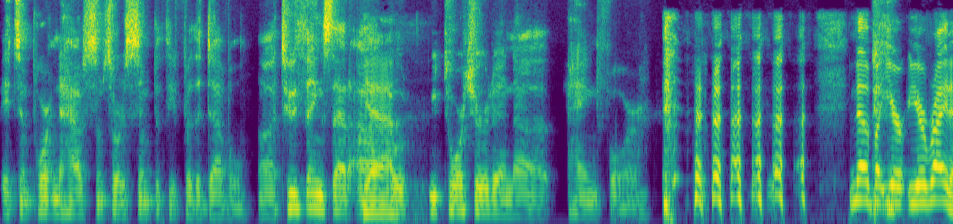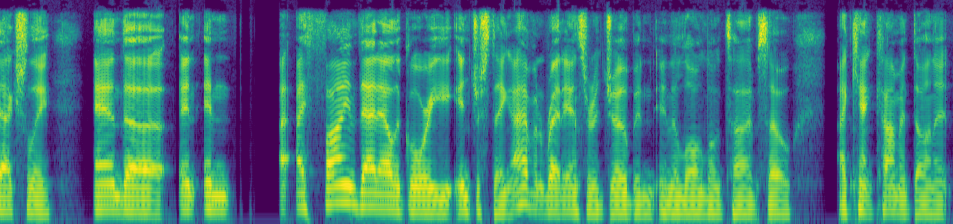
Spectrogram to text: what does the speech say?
it's important to have some sort of sympathy for the devil. Uh, two things that I, yeah. I would be tortured and uh, hanged for. no, but you're you're right actually, and uh, and and I find that allegory interesting. I haven't read Answer to Job in, in a long, long time, so I can't comment on it.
